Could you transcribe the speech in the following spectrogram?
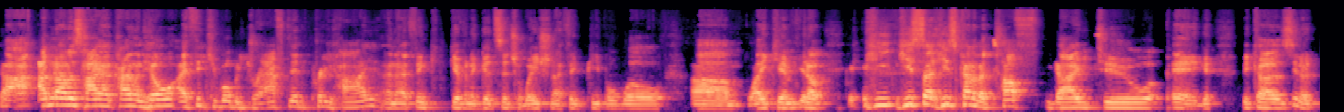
I'm not as high on Kylin Hill. I think he will be drafted pretty high, and I think given a good situation, I think people will um, like him. You know, he he's he's kind of a tough guy to peg because you know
